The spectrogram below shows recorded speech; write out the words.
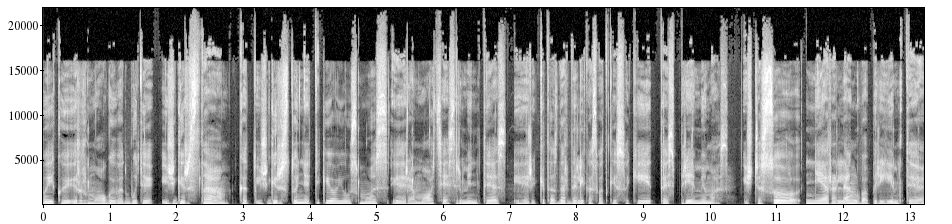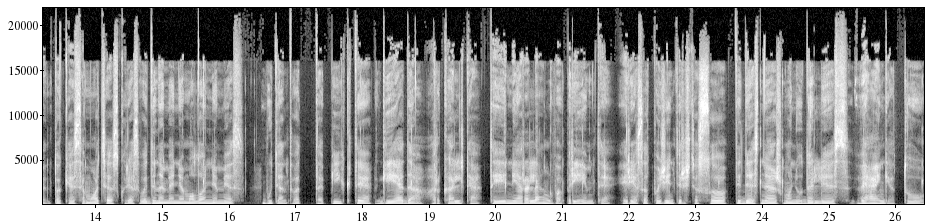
vaikui ir žmogui vat, būti išgirstam, kad išgirstų ne tik jo jausmus ir emocijas ir mintis. Ir kitas dar dalykas, vat, kai sakėjai, tas prieimimas. Iš tiesų nėra lengva priimti tokias emocijas, kurias vadiname nemalonėmis. Būtent va, tą pyktį, gėdą ar kaltę, tai nėra lengva priimti ir jas atpažinti ir iš tiesų didesnė žmonių dalis vengia tų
